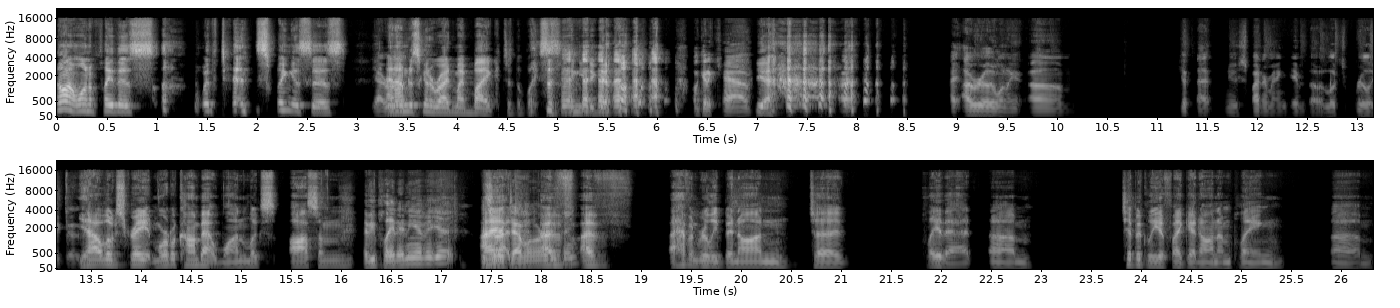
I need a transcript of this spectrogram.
no, I want to play this with ten swing assists, yeah. I and I'm just gonna ride my bike to the places I need to go. I'll get a cab. yeah, I, I really want to um get that new Spider-Man game though. It looks really good. yeah, it looks great. Mortal Kombat One looks awesome. Have you played any of it yet? Is there a demo or I've, anything? I've I haven't really been on to play that. Um, typically, if I get on, I'm playing um,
